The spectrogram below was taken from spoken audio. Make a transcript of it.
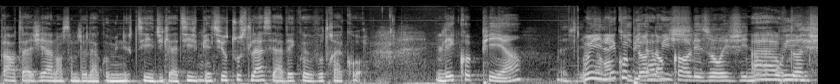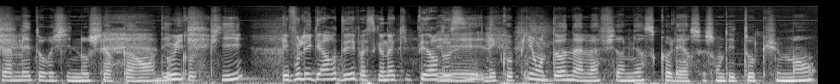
partager à l'ensemble de la communauté éducative. Bien sûr, tout cela, c'est avec euh, votre accord. Les copies, hein Oui, les copies, Qui donnent ah oui. encore les originaux. Ah on oui. donne jamais d'originaux, chers parents. Des Oui. copies. Et vous les gardez parce qu'il y en a qui perdent Et aussi. Les copies, on donne à l'infirmière scolaire. Ce sont des documents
